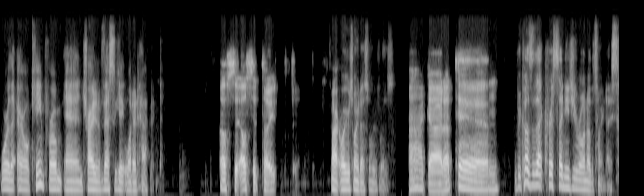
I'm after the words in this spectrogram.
where the arrow came from and try to investigate what had happened. I'll sit. I'll sit tight. All right, roll your 20 dice for me, please. I got a ten. Because of that, Chris, I need you to roll another 20 dice.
